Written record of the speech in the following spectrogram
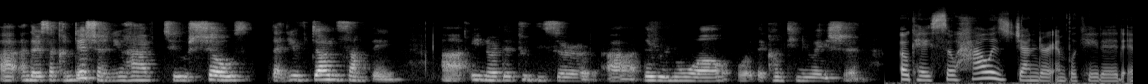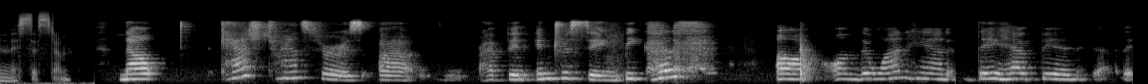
uh, and there's a condition. You have to show that you've done something uh, in order to deserve uh, the renewal or the continuation. Okay, so how is gender implicated in this system? Now, cash transfers uh, have been interesting because, uh, on the one hand, they have been, the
